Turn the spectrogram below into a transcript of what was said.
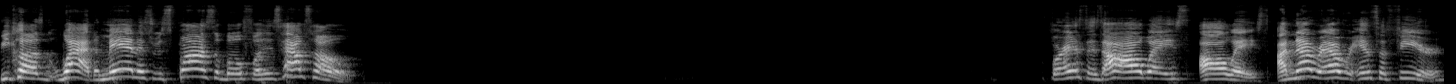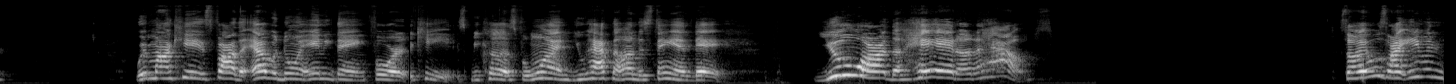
Because why? The man is responsible for his household. For instance, I always, always, I never ever interfere with my kids' father ever doing anything for the kids. Because for one, you have to understand that you are the head of the house. So it was like even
